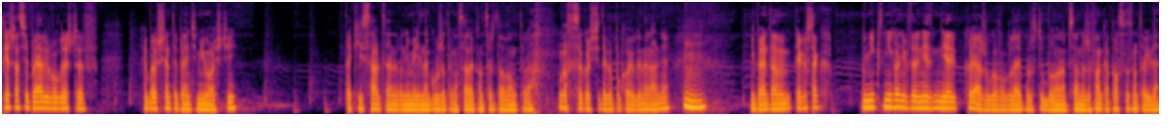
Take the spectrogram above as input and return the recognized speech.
pierwszy raz się pojawił w ogóle jeszcze w chyba już świętej pamięci miłości. Takiej salce, bo nie mieli na górze taką salę koncertową, która była w wysokości tego pokoju generalnie. Mm. I pamiętam, jakoś tak nikt, nikt o nim wtedy nie, nie kojarzył go w ogóle. Po prostu było napisane, że fanka Postos, no to ile.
